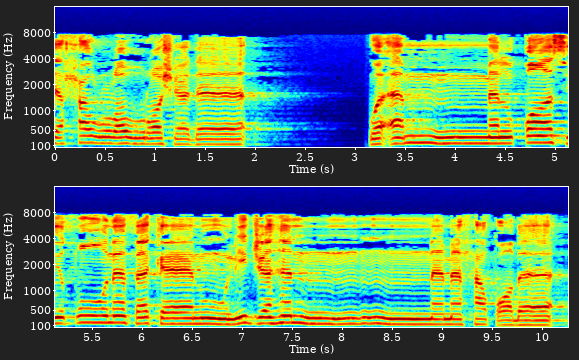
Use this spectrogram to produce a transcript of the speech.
تَحَرَّوْا رَشَدًا وَأَمَّا الْقَاسِطُونَ فَكَانُوا لِجَهَنَّمَ حَطَبًا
